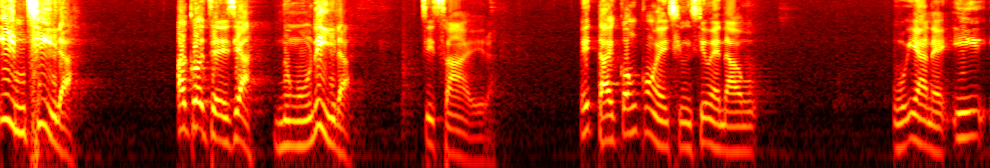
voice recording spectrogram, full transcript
运气啦，啊个啥努力啦，这三个啦。诶，大家讲讲的像像的有有影呢？伊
